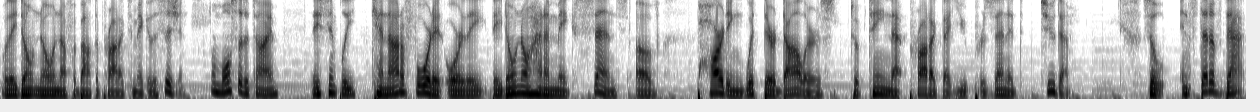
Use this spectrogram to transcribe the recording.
or they don't know enough about the product to make a decision. Well, most of the time, they simply cannot afford it or they, they don't know how to make sense of parting with their dollars to obtain that product that you presented to them. So instead of that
